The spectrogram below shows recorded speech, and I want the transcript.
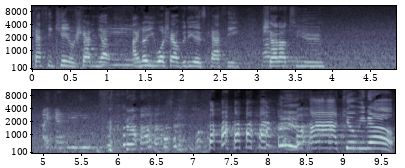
Kathy Kin was shouting out. I know you watch our videos, Kathy. Shout out to you. Hi, Kathy. ah, kill me now.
